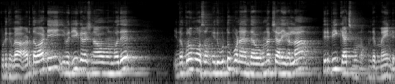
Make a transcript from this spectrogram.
புரியுதுங்களா? அடுத்த வாட்டி இவன் ரீகலெக்ஷன் ஆகும்போது இந்த குரோமோசோம் இது விட்டு போன இந்த உணர்ச்சி அலைகள்லாம் திருப்பி கேட்ச் பண்ணும். இந்த மைண்டு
